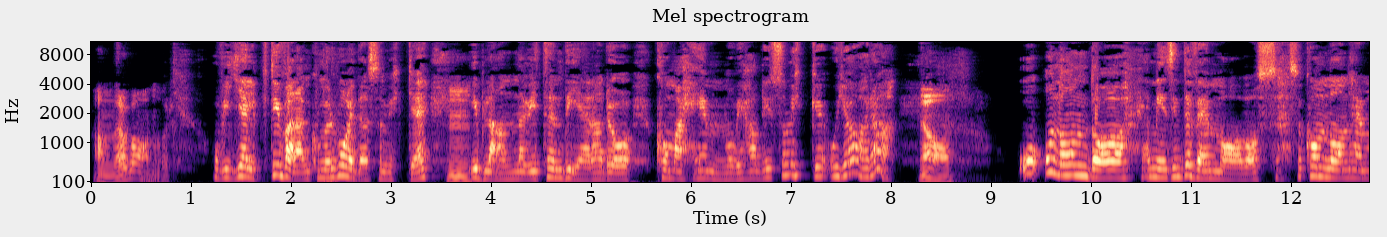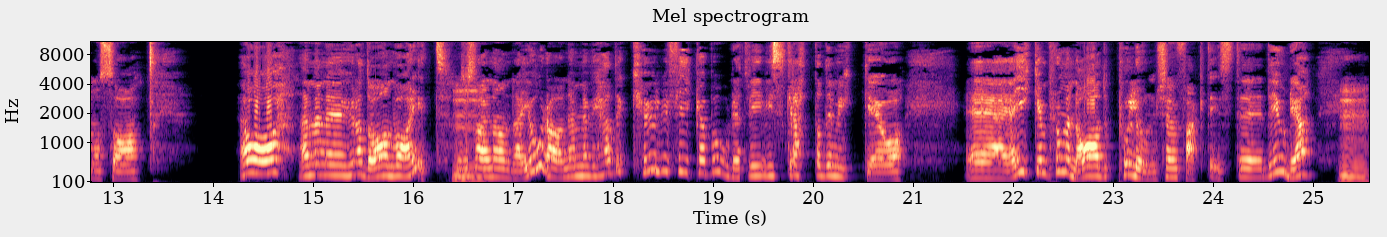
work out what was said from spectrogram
andra vanor. Och vi hjälpte ju varandra, kommer du ihåg det så mycket? Mm. Ibland när vi tenderade att komma hem och vi hade ju så mycket att göra. Ja, Och, och någon dag, jag minns inte vem av oss, så kom någon hem och sa Ja, nej men eh, hur har dagen varit? Och Mm. så sa den andra, jo då, nej men vi hade kul vid fikabordet, vi, vi skrattade mycket och eh, jag gick en promenad på lunchen faktiskt, eh, det gjorde jag. mm.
